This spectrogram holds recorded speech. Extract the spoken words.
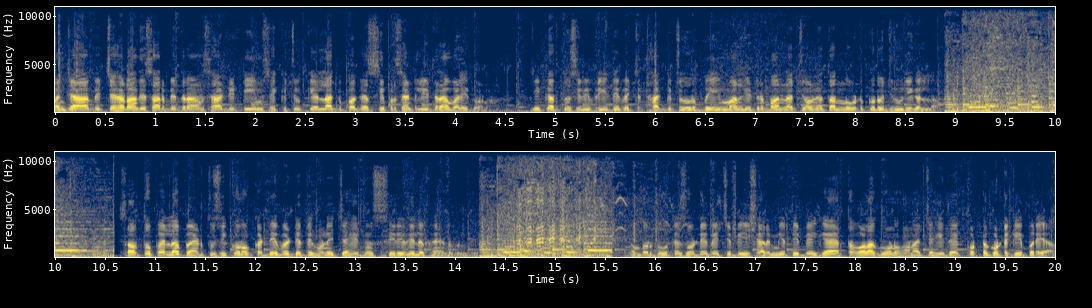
ਪੰਜਾਬ ਵਿੱਚ ਹੜ੍ਹਾਂ ਦੇ ਸਰਵੇ ਦੌਰਾਨ ਸਾਡੀ ਟੀਮ ਸਿੱਖ ਚੁੱਕੀ ਹੈ ਲਗਭਗ 80% ਲੀਡਰਾਂ ਵਾਲੇ ਗੁਣ। ਜੇਕਰ ਤੁਸੀਂ ਵੀ ਫਰੀ ਦੇ ਵਿੱਚ ਠੱਗ, ਚੋਰ, ਬੇਈਮਾਨ ਲੀਡਰ ਬਣਨਾ ਚਾਹੁੰਦੇ ਹੋ ਤਾਂ ਨੋਟ ਕਰੋ ਜ਼ਰੂਰੀ ਗੱਲਾਂ। ਸਭ ਤੋਂ ਪਹਿਲਾ ਪੁਆਇੰਟ ਤੁਸੀਂ ਘਰੋਂ ਕੱਢੇ ਵੱਡੇ ਤੇ ਹੋਣੇ ਚਾਹੀਦੇ ਹੋ ਸਿਰੇ ਦੇ ਲਫੈਂਡ ਬੰਦੇ। ਨੰਬਰ 2 ਤੇ ਤੁਹਾਡੇ ਵਿੱਚ ਬੇਸ਼ਰਮੀ ਅਤੇ ਬੇਗੈਰਤ ਵਾਲਾ ਗੁਣ ਹੋਣਾ ਚਾਹੀਦਾ ਹੈ, ਕੁੱਟ-ਕੁੱਟ ਕੇ ਭਰਿਆ।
